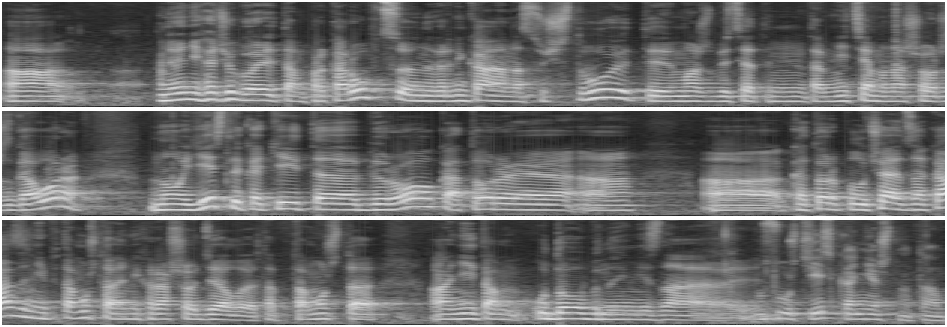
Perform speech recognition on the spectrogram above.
а, ну, я не хочу говорить там про коррупцию, наверняка она существует, и, может быть, это не, там, не тема нашего разговора, но есть ли какие-то бюро, которые, а, а, которые получают заказы не потому, что они хорошо делают, а потому что они там удобные, не знаю, Ну, слушайте, есть, конечно, там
